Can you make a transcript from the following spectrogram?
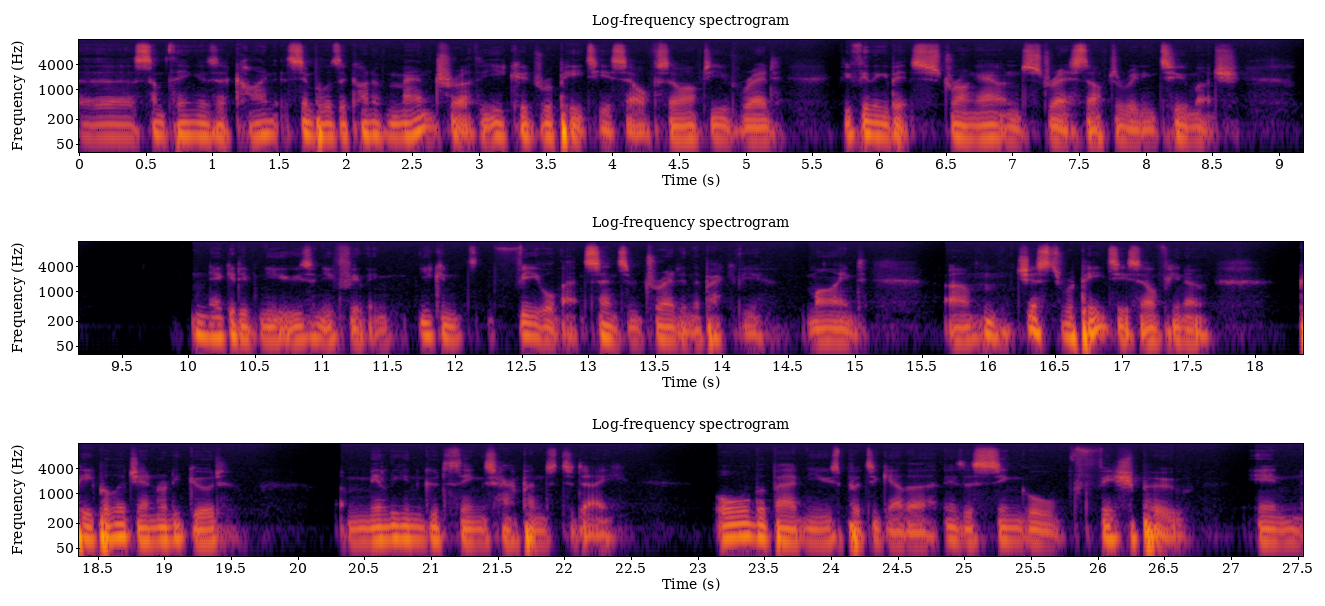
uh, something as a kind simple as a kind of mantra that you could repeat to yourself. So after you've read, if you're feeling a bit strung out and stressed after reading too much, negative news and you're feeling, you can feel that sense of dread in the back of your mind. Um, just repeat to yourself, you know, people are generally good. A million good things happened today. All the bad news put together is a single fish poo in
